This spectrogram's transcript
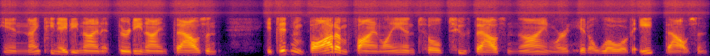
in 1989 at 39,000. It didn't bottom finally until 2009 where it hit a low of 8,000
